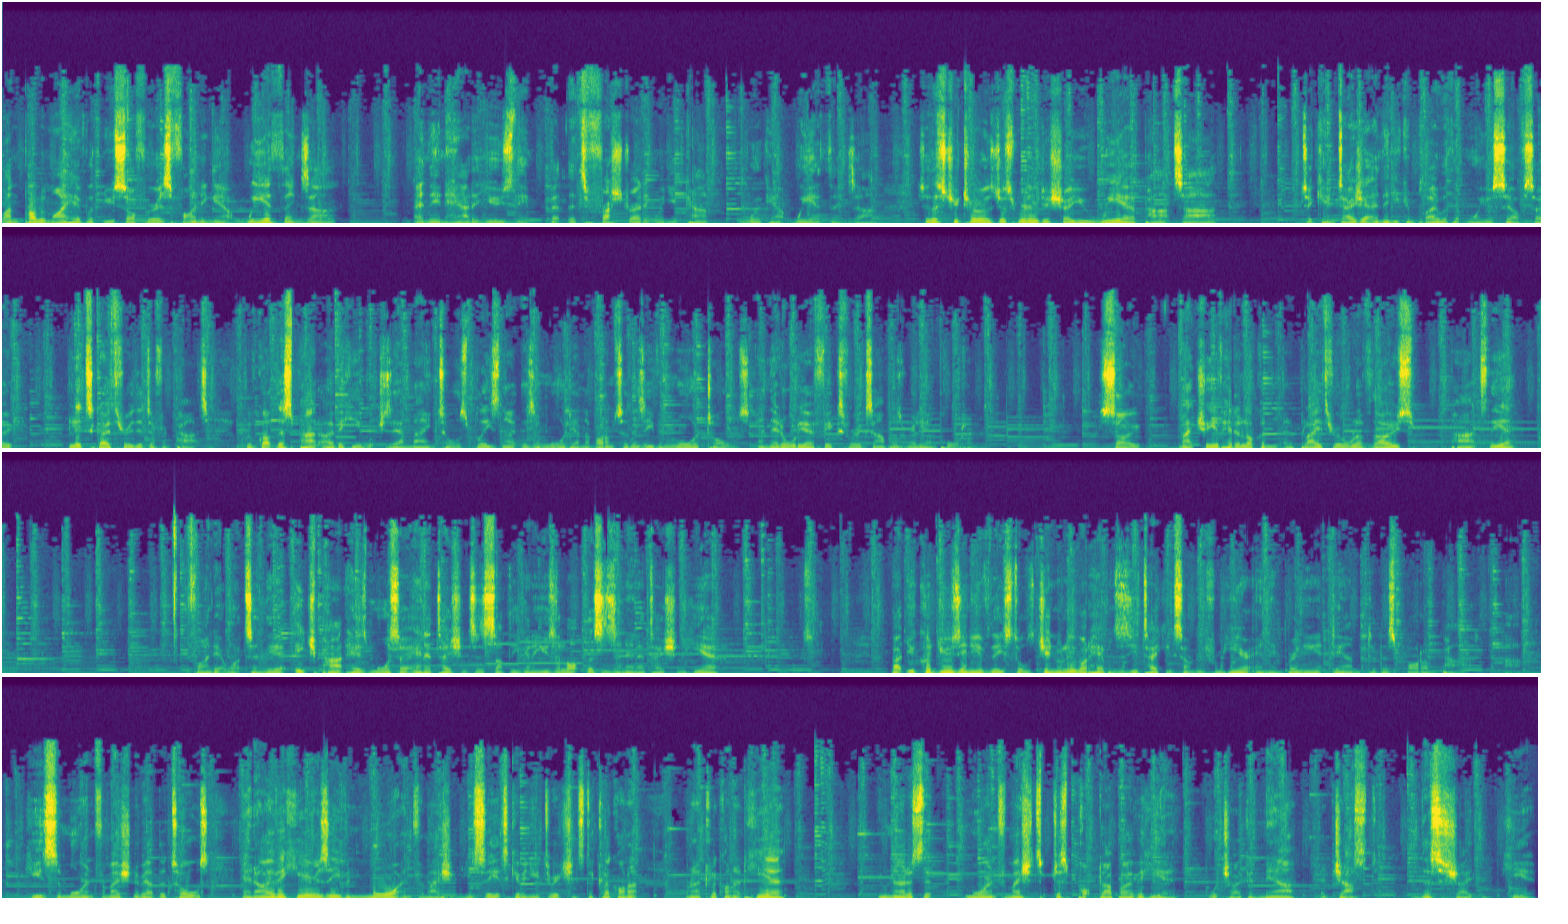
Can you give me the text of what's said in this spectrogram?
one problem I have with new software is finding out where things are and then how to use them. But it's frustrating when you can't work out where things are. So this tutorial is just really to show you where parts are to Camtasia and then you can play with it more yourself. So let's go through the different parts. We've got this part over here which is our main tools. Please note there's a more down the bottom so there's even more tools and that audio effects for example is really important. So make sure you've had a look and, and play through all of those parts there. Find out what's in there. Each part has more so annotations is something you're going to use a lot. This is an annotation here but you could use any of these tools. Generally what happens is you're taking something from here and then bringing it down to this bottom part. Uh, here's some more information about the tools and over here is even more information. You see it's giving you directions to click on it. When I click on it here you'll notice that more information's just popped up over here which I can now adjust this shape here.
